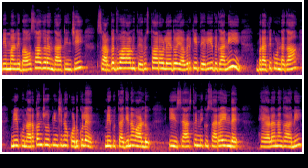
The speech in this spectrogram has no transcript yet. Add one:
మిమ్మల్ని భవసాగరం దాటించి స్వర్గద్వారాలు తెరుస్తారో లేదో ఎవరికీ తెలియదు కానీ బ్రతికుండగా మీకు నరకం చూపించిన కొడుకులే మీకు తగిన వాళ్ళు ఈ శాస్తి మీకు సరైందే. హేళన గాని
